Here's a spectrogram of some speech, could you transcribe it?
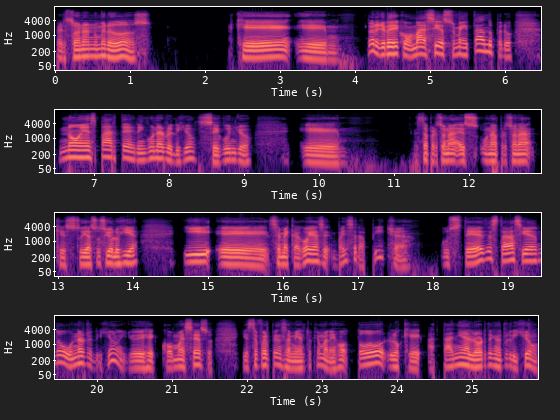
persona número dos que, em, bueno, yo le dije como, más sí, estoy meditando, pero no es parte de ninguna religión, según yo. Eh, esta persona es una persona que estudia sociología y eh, se me cagó y hace, váyase la picha usted está haciendo una religión. Y yo dije, ¿cómo es eso? Y este fue el pensamiento que manejó. Todo lo que atañe al orden es religión.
